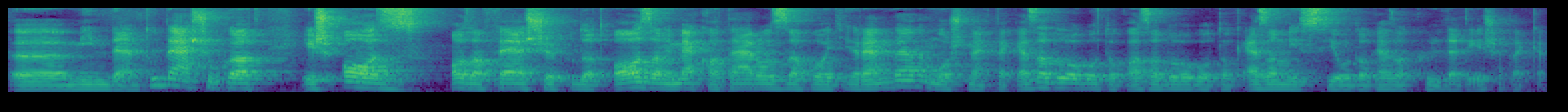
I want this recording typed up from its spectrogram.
ö, minden tudásukat, és az, az a felsőbb tudat az, ami meghatározza, hogy rendben, most nektek ez a dolgotok, az a dolgotok, ez a missziótok, ez a küldetésetek.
